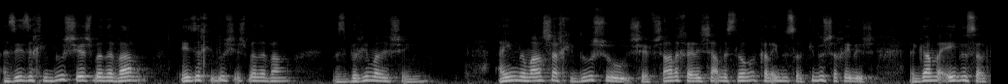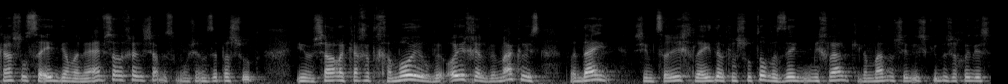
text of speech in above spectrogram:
אז איזה חידוש יש בדבר? איזה חידוש יש בדבר? מסבירים הראשונים. האם נאמר שהחידוש הוא שאפשר לחלל שבס לא רק על אידוס, על קידוש החידש, אלא גם האידוס על קשור סעיד, גם עליה אפשר לחלל שבס, כמו שהם זה פשוט. אם אפשר לקחת חמויר ואויכל ומקלויס, ודאי שאם צריך להעיד על כשרותו, וזה בכלל, כי למדנו שאידיש קידוש החידש,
